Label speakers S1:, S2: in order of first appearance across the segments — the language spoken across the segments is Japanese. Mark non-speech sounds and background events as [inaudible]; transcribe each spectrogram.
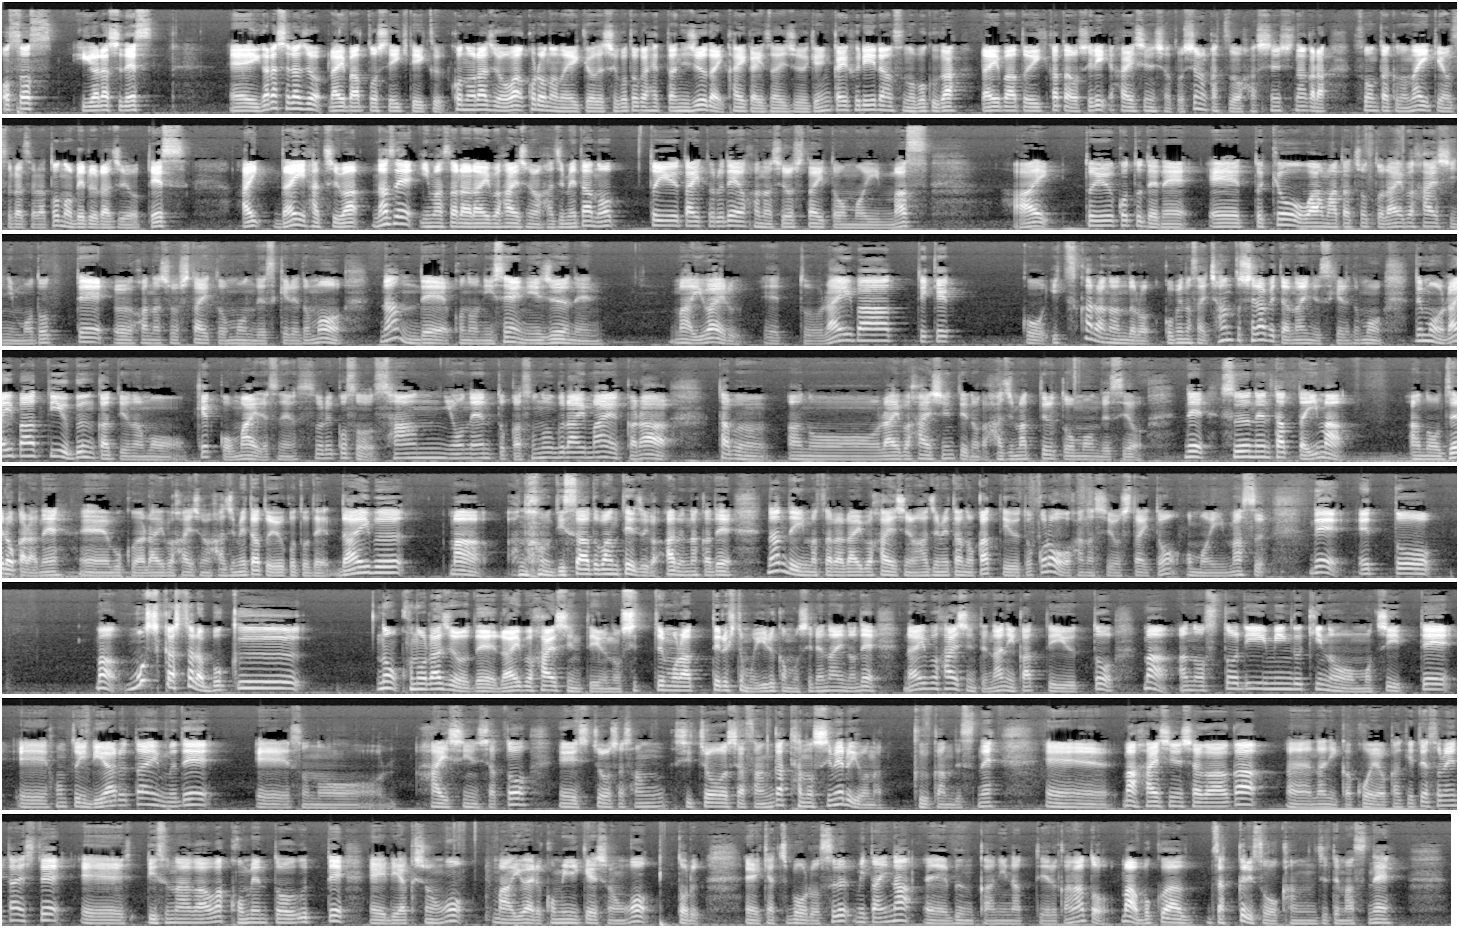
S1: おっそす、いがらしです。えー、いがらしラジオ、ライバーとして生きていく。このラジオはコロナの影響で仕事が減った20代、海外在住、限界フリーランスの僕が、ライバーという生き方を知り、配信者としての活動を発信しながら、忖度のない意見をつらつらと述べるラジオです。はい、第8話、なぜ今更ライブ配信を始めたの？というタイトルでお話をしたいと思います。はい。ということでね、えーっと、今日はまたちょっとライブ配信に戻ってお話をしたいと思うんですけれども、なんでこの2020年、まあ、いわゆる、えっと、ライバーって結構、いつからなんだろうごめんなさい。ちゃんと調べてはないんですけれども、でも、ライバーっていう文化っていうのはもう結構前ですね。それこそ3、4年とかそのぐらい前から、多分、あのーライブ配信っていうのが始まってると思うんですよ。で、数年経った今、あの、ゼロからね、えー僕はライブ配信を始めたということで、だいぶ、まあ、[laughs] あの、ディスアドバンテージがある中で、なんで今更ライブ配信を始めたのかっていうところをお話をしたいと思います。で、えっと、まあ、もしかしたら僕のこのラジオでライブ配信っていうのを知ってもらってる人もいるかもしれないので、ライブ配信って何かっていうと、まあ、あの、ストリーミング機能を用いて、えー本当にリアルタイムで、えーその、配信者と、えー視聴者さん、視聴者さんが楽しめるような空間ですね。えーまあ、配信者側が、え何か声をかけて、それに対して、えーリスナー側はコメントを打って、えリアクションを、まあ、いわゆるコミュニケーションを取る、えキャッチボールをするみたいな、え文化になっているかなと、まあ、僕はざっくりそう感じてますね。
